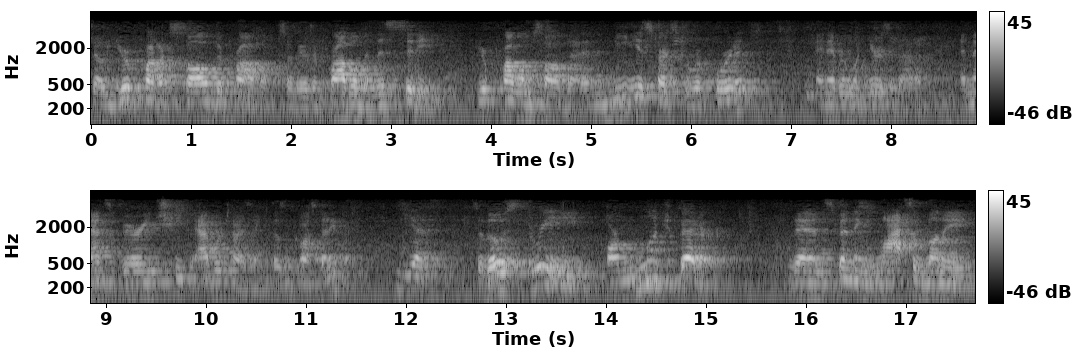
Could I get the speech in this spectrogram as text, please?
So your product solved a problem. So there's a problem in this city. Your problem solved that. And the media starts to report it, and everyone hears about it. And that's very cheap advertising. It doesn't cost anything. Yes. So those three are much better than spending lots of money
